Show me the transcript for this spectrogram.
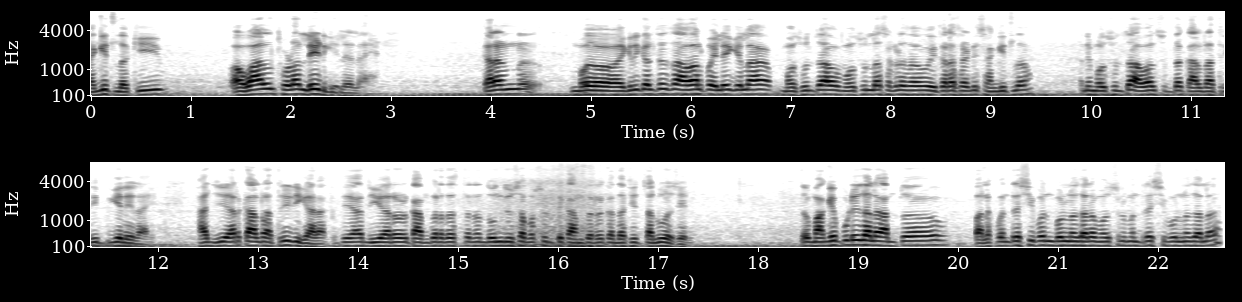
सांगितलं की अहवाल थोडा लेट गेलेला आहे. कारण म ॲग्रिकल्चरचा अहवाल पहिले गेला महसूलचा महसूलला सगळं हे करायसाठी सांगितलं आणि महसूलचा अहवालसुद्धा काल रात्री गेलेला आहे. हा जी आर काल रात्री निघाला. त्या जी आरवर काम करत असताना दोन दिवसापासून ते काम करणं कदाचित चालू असेल. तर मागे पुढे झालं आमचं पालकमंत्र्याशी पण बोलणं झालं महसूल मंत्र्याशी बोलणं झालं.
